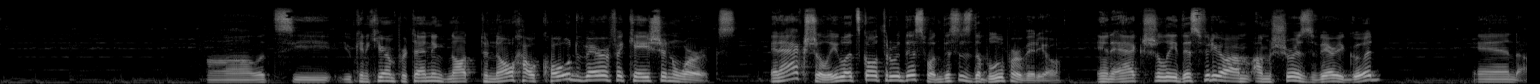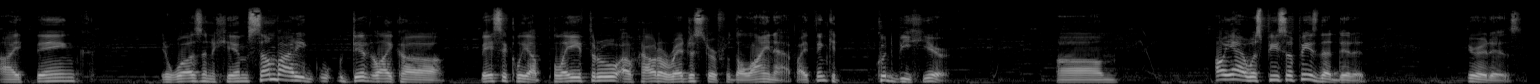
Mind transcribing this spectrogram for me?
Uh, let's see. You can hear him pretending not to know how code verification works. And actually, let's go through this one. This is the blooper video. And actually, this video I'm, I'm sure is very good. And I think it wasn't him. Somebody did like a basically a playthrough of how to register for the line app. I think it could be here. Um, oh yeah, it was Piece of Peace that did it. Here it is.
